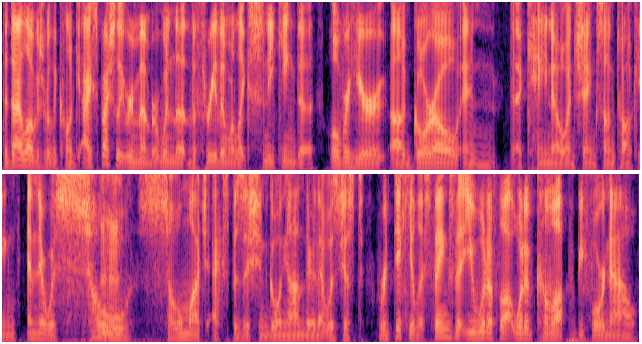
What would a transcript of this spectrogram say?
The dialogue is really clunky. I especially remember when the, the three of them were like sneaking to overhear uh, Goro and uh, Kano and Shang Tsung talking, and there was so Mm-hmm. so much exposition going on there that was just ridiculous. Things that you would have thought would have come up before now.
